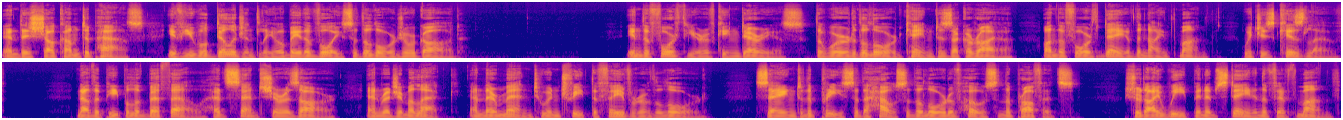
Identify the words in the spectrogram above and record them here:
And this shall come to pass, if you will diligently obey the voice of the Lord your God. In the fourth year of King Darius, the word of the Lord came to Zechariah on the fourth day of the ninth month, which is Kislev. Now the people of Bethel had sent Sharezer and Regem-melech and their men to entreat the favor of the Lord, saying to the priests of the house of the Lord of hosts and the prophets, Should I weep and abstain in the fifth month,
